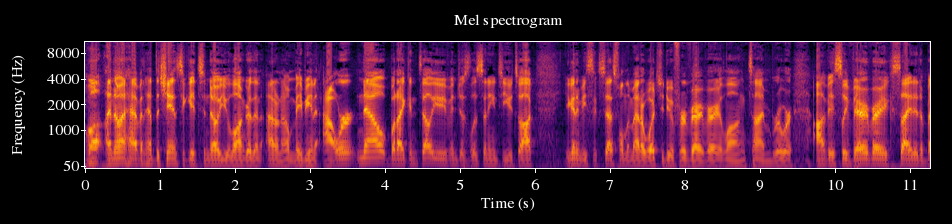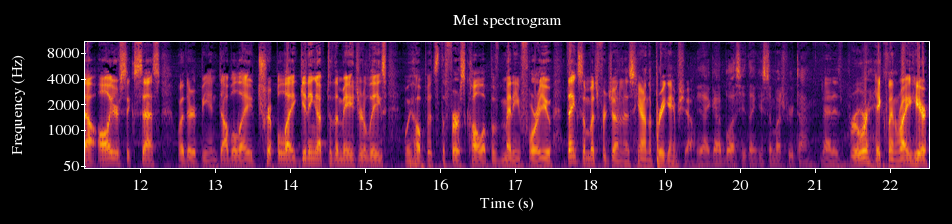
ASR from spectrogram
Well, I know I haven't had the chance to get to know you longer than, I don't know, maybe an hour now, but I can tell you, even just listening to you talk, you're going to be successful no matter what you do for a very, very long time, Brewer. Obviously, very, very excited about all your success, whether it be in double A, triple A, getting up to the major leagues. We hope it's the first call up of many for you. Thanks so much for joining us here on the pregame show. Yeah, God bless you. Thank you so much for your time. That is Brewer Hicklin right here.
